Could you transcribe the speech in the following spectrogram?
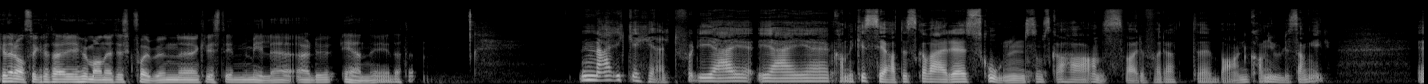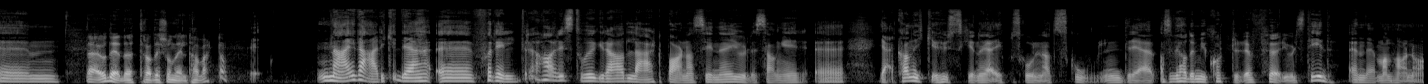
Generalsekretær i Human-Etisk Forbund, Kristin Mile, er du enig i dette? Nei, ikke helt. Fordi jeg, jeg, kan ikke se at det skal være skolen som skal ha ansvaret for at eh, barn kan julesanger. Um, det er jo det det tradisjonelt har vært, da? Nei, det er ikke det. Eh, foreldre har i stor grad lært barna sine julesanger. Eh, jeg kan ikke huske når jeg gikk på skolen at skolen drev Altså, vi hadde mye kortere førjulstid enn det man har nå.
